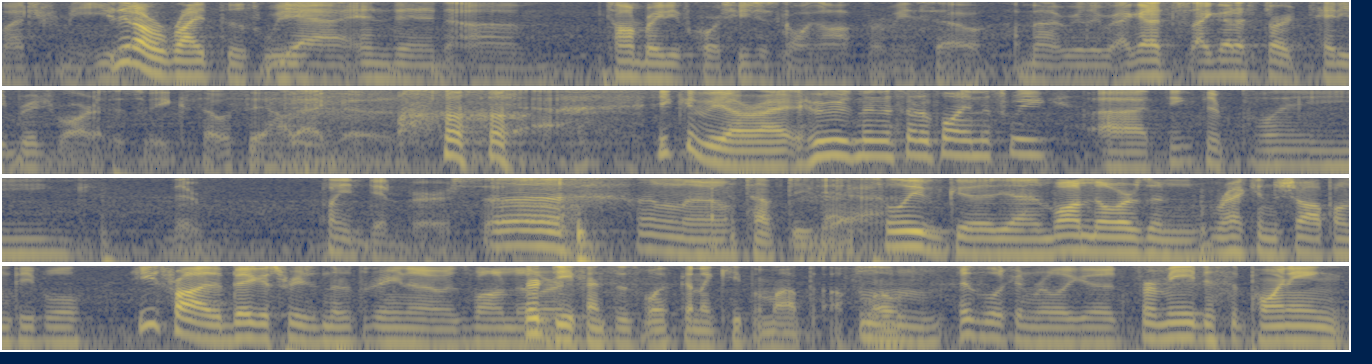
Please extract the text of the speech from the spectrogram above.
much for me. He Either. did all right this week. Yeah, and then um, Tom Brady, of course, he's just going off for me. So I'm not really. I got. I got to start Teddy Bridgewater this week. So we'll see how that goes. yeah. He could be all right. Who's Minnesota playing this week? Uh, I think they're playing. They're playing Denver. So Uh, I don't know. That's a tough defense. Yeah. Talib's good, yeah, and Von Miller's been wrecking shop on people. He's probably the biggest reason they're 3 0 is Von Miller. Their defense is what's gonna keep them up afloat. Mhm. It's looking really good. For me, disappointing.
